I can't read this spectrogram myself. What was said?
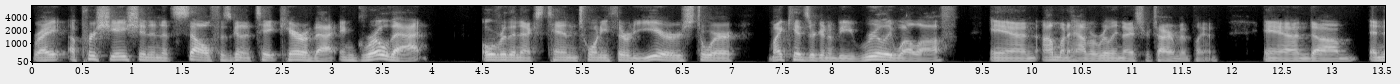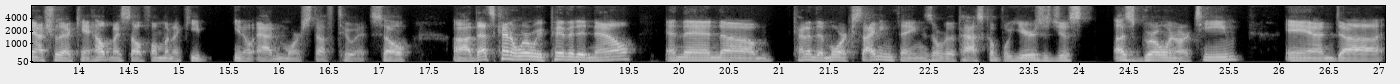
right, appreciation in itself is going to take care of that and grow that over the next 10, 20, 30 years to where my kids are going to be really well off and I'm going to have a really nice retirement plan. And um, and naturally, I can't help myself. I'm going to keep you know adding more stuff to it. So uh, that's kind of where we pivoted now. And then um, kind of the more exciting things over the past couple years is just us growing our team and uh,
